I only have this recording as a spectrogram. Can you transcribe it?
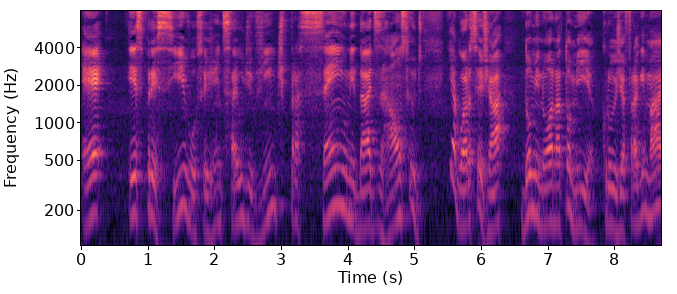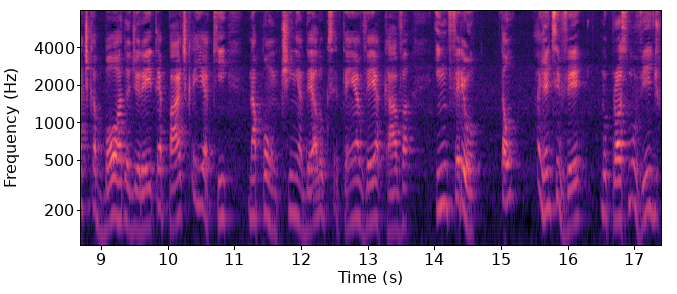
é expressivo, ou seja, a gente saiu de 20 para 100 unidades Hounsfield e agora você já dominou a anatomia. Cruz diafragmática, borda direita hepática e aqui na pontinha dela o que você tem é a veia cava inferior. Então, a gente se vê no próximo vídeo.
